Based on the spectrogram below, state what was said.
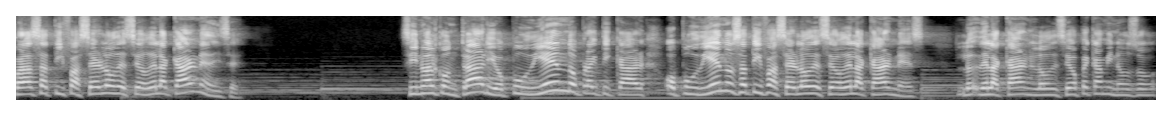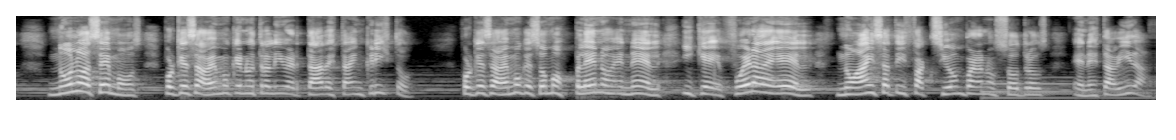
para satisfacer los deseos de la carne, dice. Sino al contrario, pudiendo practicar o pudiendo satisfacer los deseos de la carne, de la carne, los deseos pecaminosos, no lo hacemos porque sabemos que nuestra libertad está en Cristo porque sabemos que somos plenos en Él y que fuera de Él no hay satisfacción para nosotros en esta vida.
